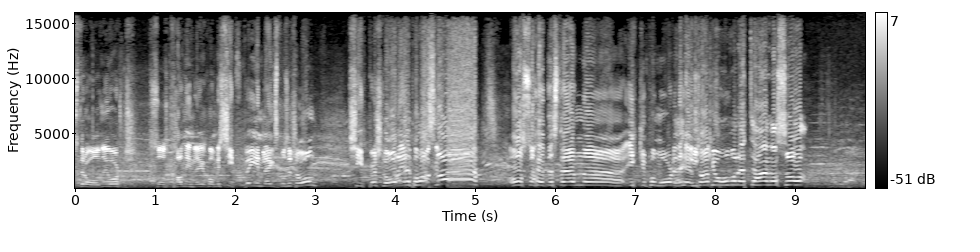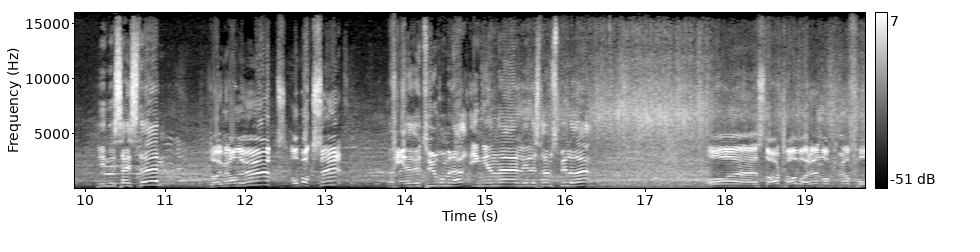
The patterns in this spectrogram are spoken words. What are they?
Strålende gjort. Så kan innlegget komme. Kippe i innleggsposisjon. Kippe slår det er inn på bakgrunnen! Og så heades den eh, ikke på mål i Det det er hele tatt. ikke over dette her, altså. Inn i 16. Doimeland ut og bokser. Det ble returrommet der. Ingen eh, Lillestrøm-spillere. Og eh, Start har bare nok med å få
